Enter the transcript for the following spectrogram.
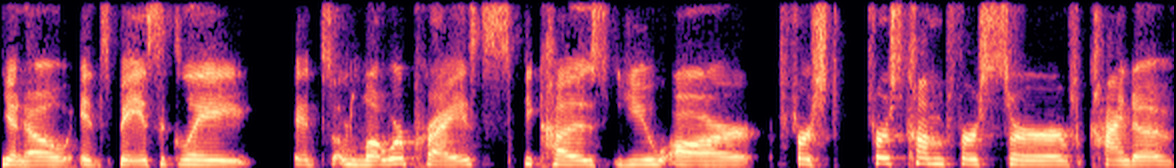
You know, it's basically it's a lower price because you are first first come first serve kind of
